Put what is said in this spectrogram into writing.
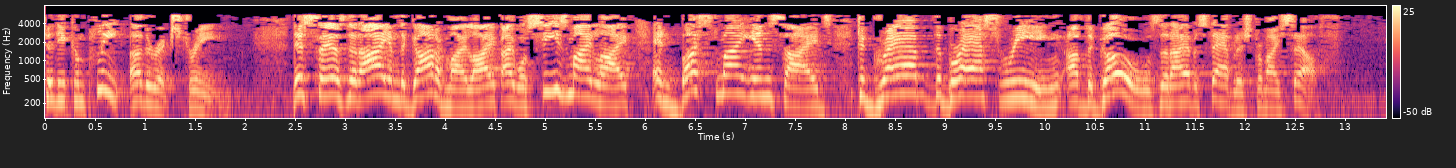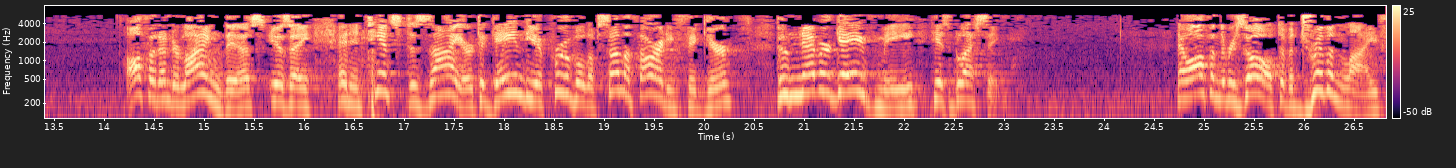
to the complete other extreme. This says that I am the God of my life. I will seize my life and bust my insides to grab the brass ring of the goals that I have established for myself. Often underlying this is a, an intense desire to gain the approval of some authority figure who never gave me his blessing. Now, often the result of a driven life,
